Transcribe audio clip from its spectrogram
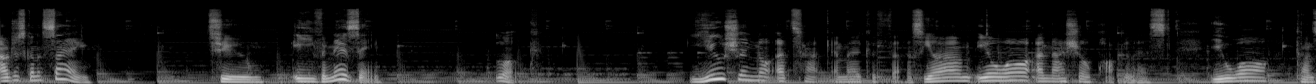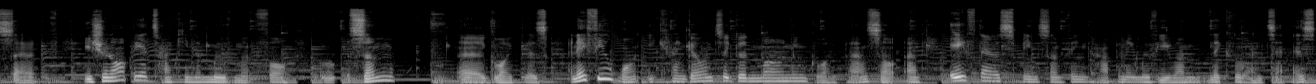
I'm just gonna say to even Izzy look you should not attack America first. You are, you are a national populist. You are conservative. You should not be attacking the movement for some uh. And if you want, you can go into Good Morning Groyper and so and if there has been something happening with you and Nick Fuentes,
